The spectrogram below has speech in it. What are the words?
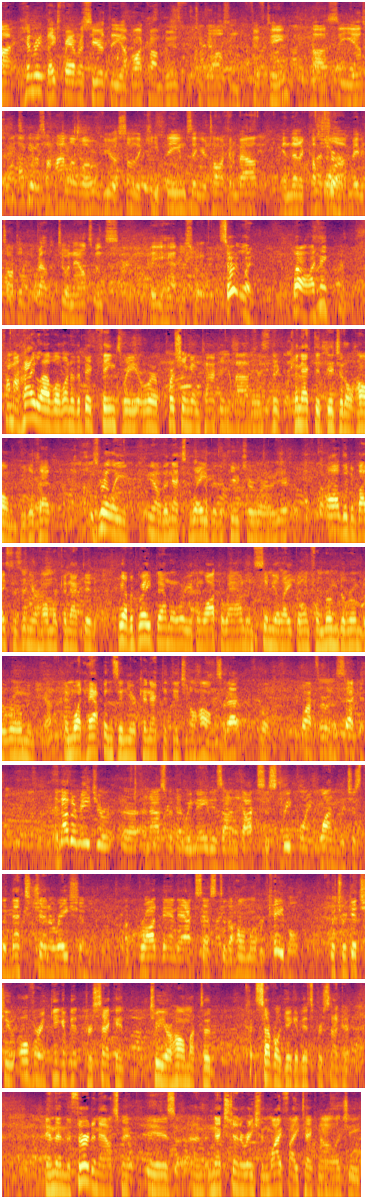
Uh, Henry, thanks for having us here at the uh, Broadcom booth for 2015 uh, CES. Why don't you give us a high-level overview of some of the key themes that you're talking about, and then a couple, Sure. uh, maybe talk a little bit about the two announcements that you had this week. Certainly. Well, I think from a high level, one of the big themes we, we're pushing and talking about is the connected digital home, because that is really you know the next wave of the future, where all the devices in your home are connected. We have a great demo where you can walk around and simulate going from room to room to room, and, and what happens in your connected digital home. So that we'll walk through in a second. Another major uh, announcement that we made is on DOCSIS 3.1, which is the next generation of broadband access to the home over cable, which will get you over a gigabit per second to your home, up to several gigabits per second. And then the third announcement is a next generation Wi-Fi technology,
